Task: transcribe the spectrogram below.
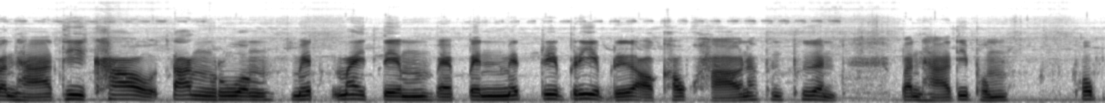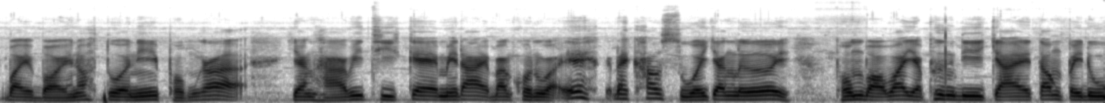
ปัญหาที่ข้าวตั้งรวงเม็ดไม่เต็มแบบเป็นเม็ดรีบๆหรือออกขาวๆนะเพื่อนๆ ปัญหาที่ผมพบบ่อยๆเนาะตัวนี้ผมก็ยังหาวิธีแก้ไม่ได้บางคนว่าเอ๊ะได้ข้าวสวยจังเลย ผมบอกว่าอย่าเพิ่งดีใจต้องไปดู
